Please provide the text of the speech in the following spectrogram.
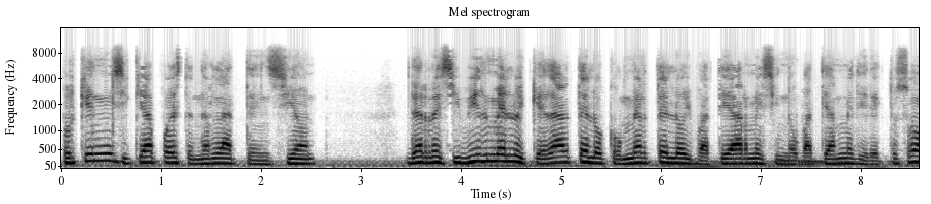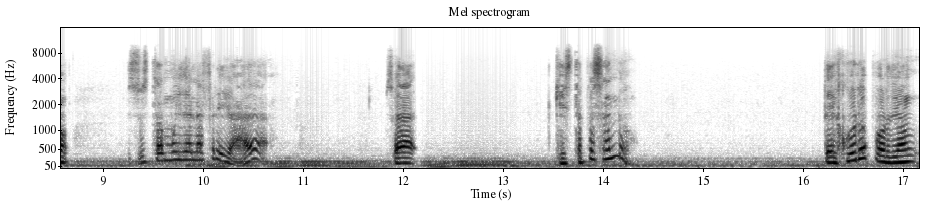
por qué ni siquiera puedes tener la atención de recibírmelo y quedártelo, comértelo y batearme, sino batearme directo? Eso, eso está muy de la fregada. O sea, ¿qué está pasando? Te juro por Dios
